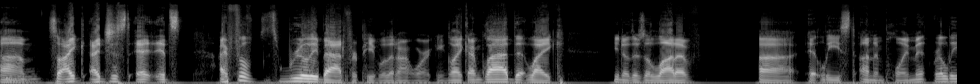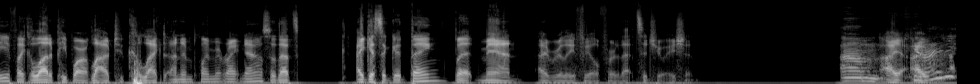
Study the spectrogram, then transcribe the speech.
Um, mm-hmm. So I, I just, it, it's, I feel it's really bad for people that aren't working. Like I'm glad that like, you know, there's a lot of, uh, at least unemployment relief. Like a lot of people are allowed to collect unemployment right now, so that's, I guess, a good thing. But man, I really feel for that situation. Um, I, I, I just... go, ahead.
